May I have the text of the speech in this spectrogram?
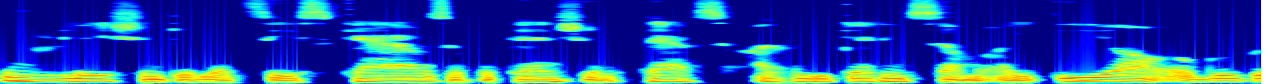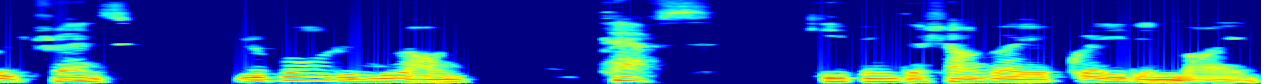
in relation to, let's say, scams or potential thefts? Are you getting some idea or Google Trends revolving around thefts, keeping the Shanghai upgrade in mind?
